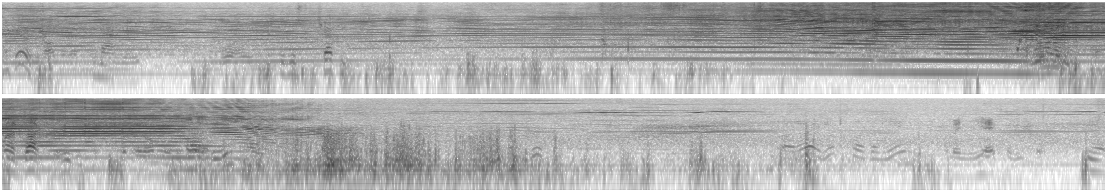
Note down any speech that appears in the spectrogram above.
The innocent or not? It was Chucky. Well, Doug, so he can put that on there. I mean, yeah, but Yeah.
